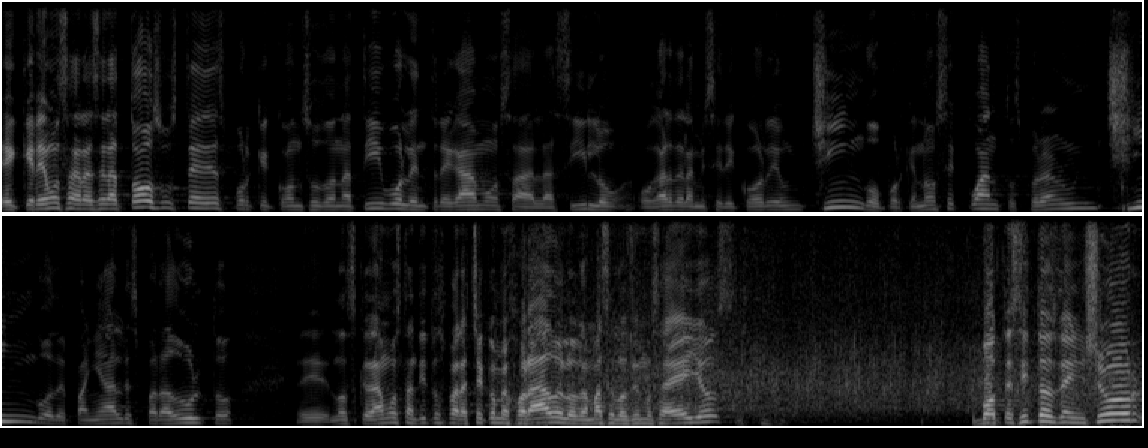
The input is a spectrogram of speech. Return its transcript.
Eh, queremos agradecer a todos ustedes porque con su donativo le entregamos al asilo, Hogar de la Misericordia, un chingo, porque no sé cuántos, pero eran un chingo de pañales para adulto. Eh, nos quedamos tantitos para Checo Mejorado y los demás se los dimos a ellos. Botecitos de Ensure.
